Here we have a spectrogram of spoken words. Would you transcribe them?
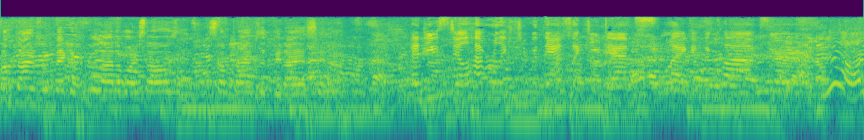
sometimes we'd make a fool out of ourselves, and sometimes it'd be nice, you know. And do you still have a relationship with dance? Like, do you dance like at the clubs? Or... Yeah, I,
